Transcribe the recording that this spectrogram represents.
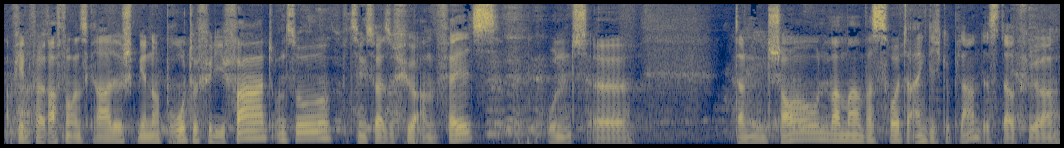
auf jeden Fall raffen wir uns gerade, schmieren noch Brote für die Fahrt und so, beziehungsweise für am Fels. Und äh, dann schauen wir mal, was heute eigentlich geplant ist dafür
